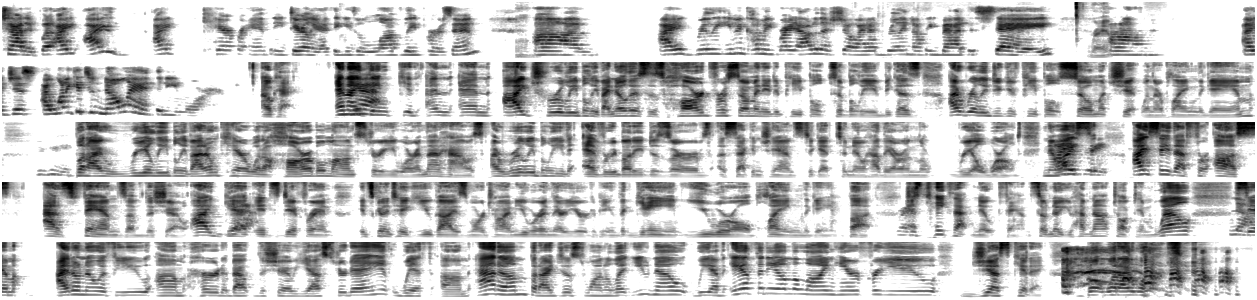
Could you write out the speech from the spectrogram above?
chatted, but I I I care for Anthony dearly. I think he's a lovely person. Mhm. Um, I really even coming right out of that show, I had really nothing bad to say. Right? Um, I just I want to get to know Anthony more. Okay. And I think it, and and I truly believe. I know this is hard for so many to people to believe because I really do give people so much shit when they're playing the game. Mhm. But I really believe I don't care what a horrible monster you are in that house. I really believe everybody deserves a second chance to get to know how they are in the real world. Now I I, say. I say that for us as fans of the show. I get Yeah. it's different. It's going to take you guys more time. You were in there, you were competing. The game, you were all playing the game. But Right. just take that note, fan. So, no, you have not talked to him. Well, No. Sam, I don't know if you um heard about the show yesterday with um Adam, but I just want to let you know we have Anthony on the line here for you. Just kidding. But what I want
